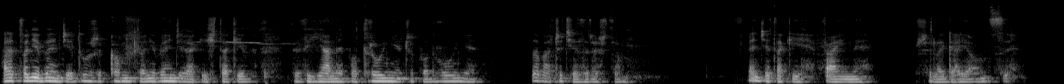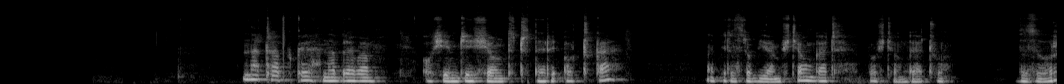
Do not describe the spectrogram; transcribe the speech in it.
Ale to nie będzie duży komin, to nie będzie jakieś takie wywijane potrójnie czy podwójnie. Zobaczycie zresztą. Będzie taki fajny, przylegający. Na czapkę nabrałam 84 oczka. Najpierw zrobiłam ściągacz, po ściągaczu wzór.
